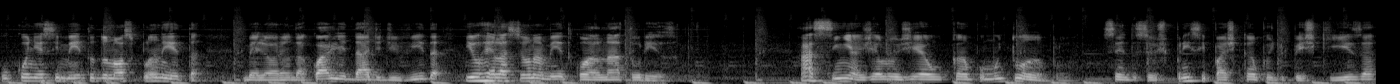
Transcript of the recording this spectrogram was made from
o conhecimento do nosso planeta melhorando a qualidade de vida e o relacionamento com a natureza. Assim, a geologia é um campo muito amplo, sendo seus principais campos de pesquisa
